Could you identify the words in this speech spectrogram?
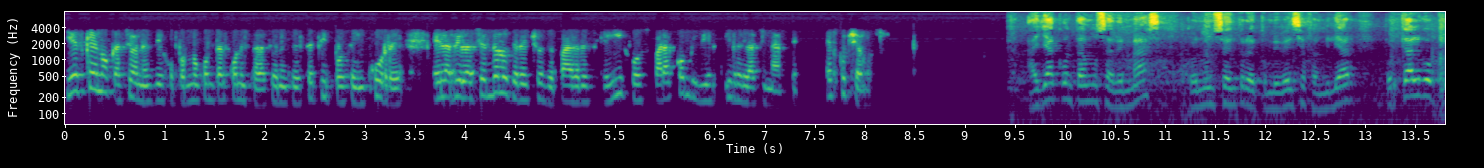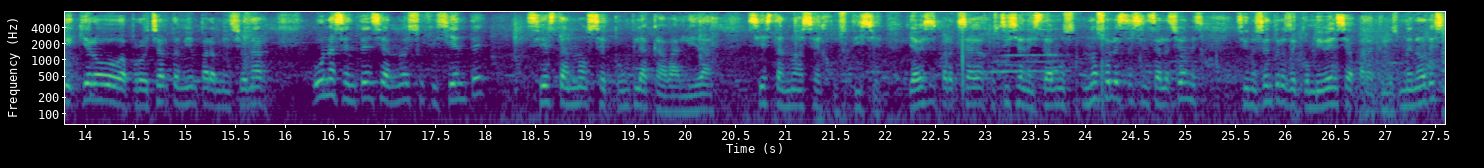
Y es que en ocasiones, dijo, por no contar con instalaciones de este tipo, se incurre en la violación de los derechos de padres e hijos para convivir y relacionarse. Escuchemos. Allá contamos además con un centro de convivencia familiar, porque algo que quiero aprovechar también para mencionar, una sentencia no es suficiente si esta no se cumple a cabalidad, si esta no hace justicia. Y a veces para que se haga justicia necesitamos no solo estas instalaciones, sino centros de convivencia para que los menores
